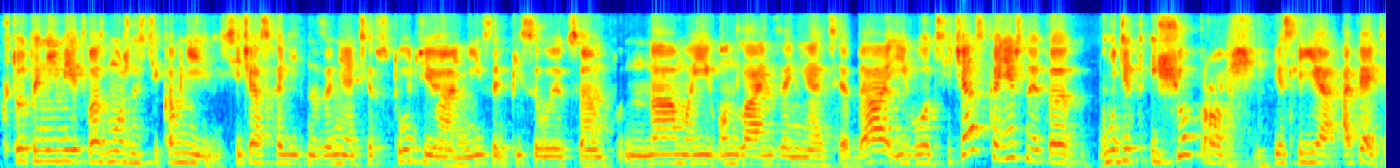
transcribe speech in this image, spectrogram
кто-то не имеет возможности ко мне сейчас ходить на занятия в студию, они записываются на мои онлайн занятия, да, и вот сейчас, конечно, это будет еще проще, если я опять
